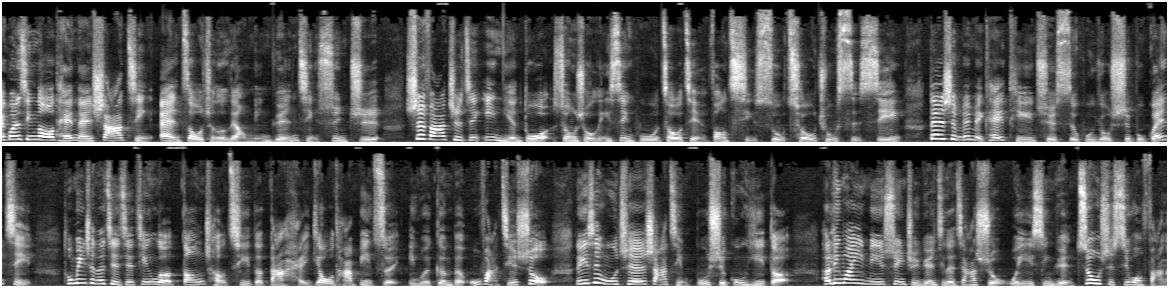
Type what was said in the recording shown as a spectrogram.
来关心到台南杀警案，造成了两名员警殉职。事发至今一年多，凶手林信吴遭检方起诉，求处死刑。但是每每开庭，却似乎又事不关己。涂明成的姐姐听了，当场气得大喊要他闭嘴，因为根本无法接受林信吴称杀警不是故意的。和另外一名殉职员警的家属，唯一心愿就是希望法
